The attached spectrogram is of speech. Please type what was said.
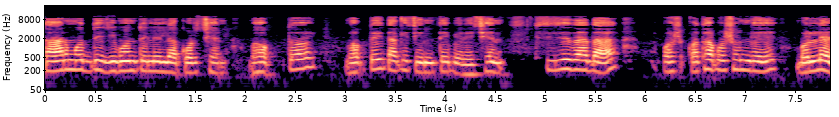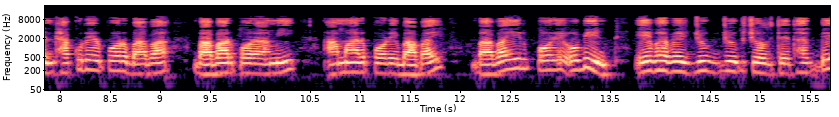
তার মধ্যে জীবন্ত লীলা করছেন। ভক্ত ভক্তই তাকে চিনতে পেরেছেন। শ্রী দাদা কথা প্রসঙ্গে বললেন, ঠাকুরের পর বাবা, বাবার পর আমি, আমার পরে বাবাই বাবাইয়ের পরে অবিন এভাবে যুগ যুগ চলতে থাকবে।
